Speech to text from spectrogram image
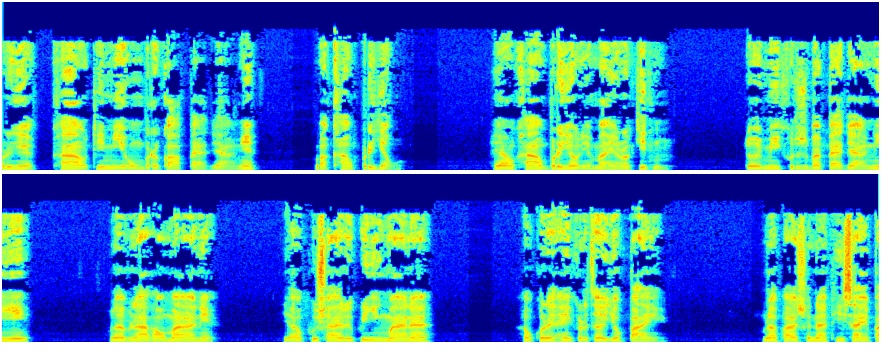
เรียกข้าวที่มีองค์ประกอบแปดอย่างเนี้ยว่าข้าวเปรี้ยว ให้เอาข้าวเปรี้ยวเนี่ยมาให้เรากิน โดยมีคุณสมบัติแปดอย่างนี้ แล้วเวลาเอามาเนี่ยอย่าเอาผู้ชายหรือผู้หญิงมานะ เขาก็เลยให้กระเทยยกไป แล้วภาชนะที่ใส่ไป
